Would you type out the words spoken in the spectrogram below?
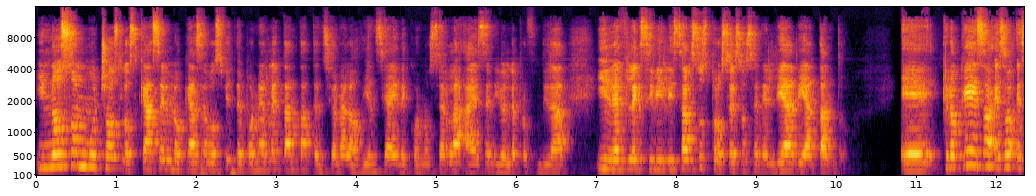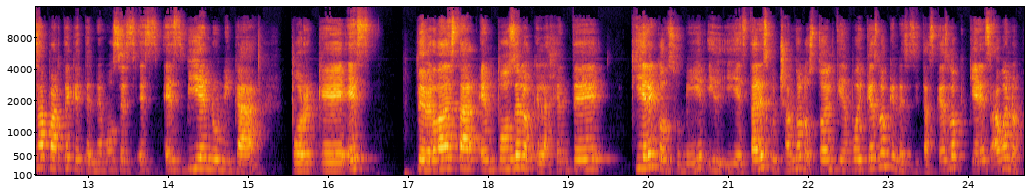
y no son muchos los que hacen lo que hace BuzzFeed de ponerle tanta atención a la audiencia y de conocerla a ese nivel de profundidad y de flexibilizar sus procesos en el día a día tanto. Eh, creo que esa, eso, esa parte que tenemos es, es, es bien única porque es de verdad estar en pos de lo que la gente quiere consumir y, estar escuchándolos todo el tiempo y qué es lo que necesitas, qué es lo que quieres. Ah, bueno,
